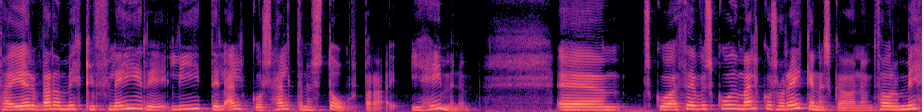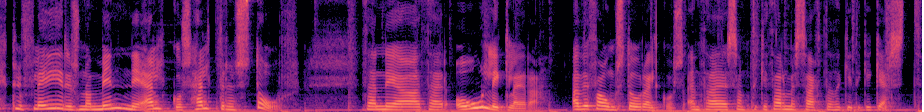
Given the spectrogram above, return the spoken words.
Það er verða miklu fleiri lítil elgós heldur en stór bara í heiminum. Um, sko þegar við skoðum elgós á Reykjaneskaðanum þá eru miklu fleiri minni elgós heldur en stór. Þannig að það er ólíklæra að við fáum stór elgós en það er samt ekki þar með sagt að það get ekki gerst.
